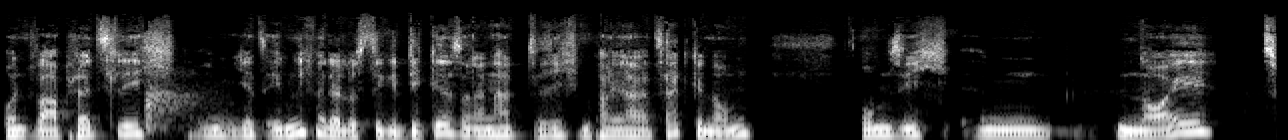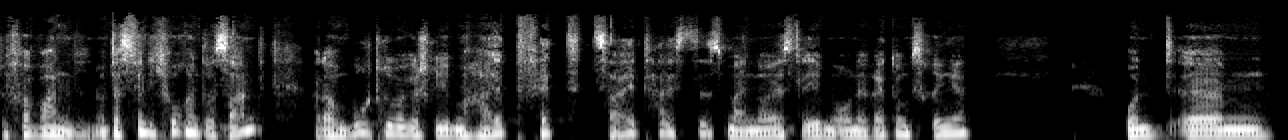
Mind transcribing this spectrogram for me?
und war plötzlich äh, jetzt eben nicht mehr der lustige Dicke, sondern hat sich ein paar Jahre Zeit genommen, um sich äh, neu zu verwandeln. Und das finde ich hochinteressant. Hat auch ein Buch drüber geschrieben, Halbfettzeit heißt es, mein neues Leben ohne Rettungsringe. Und ähm,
